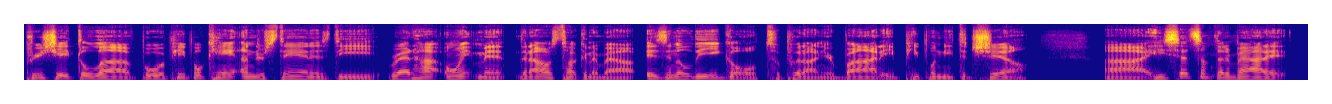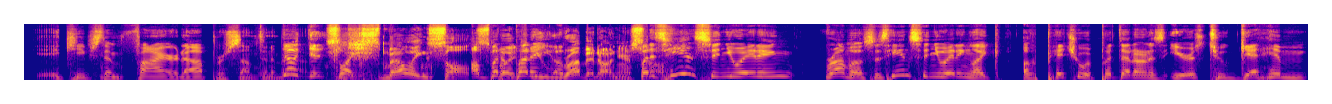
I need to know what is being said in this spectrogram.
appreciate the love, but what people can't understand is the red hot ointment that I was talking about isn't illegal to put on your body. People need to chill. Uh, he said something about it. It keeps them fired up or something about it. It's like smelling salts, Oh, but, you uh, rub it on yourself. But is he insinuating Ramos? Is he insinuating like a pitcher would put that on his ears to get him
